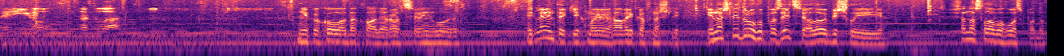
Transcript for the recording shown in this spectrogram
Рим, доклад. Никакого доклада, рация не ловит. І глянь, таких ми гавриків знайшли. І знайшли другу позицію, але обійшли її. Все на славу Господу.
